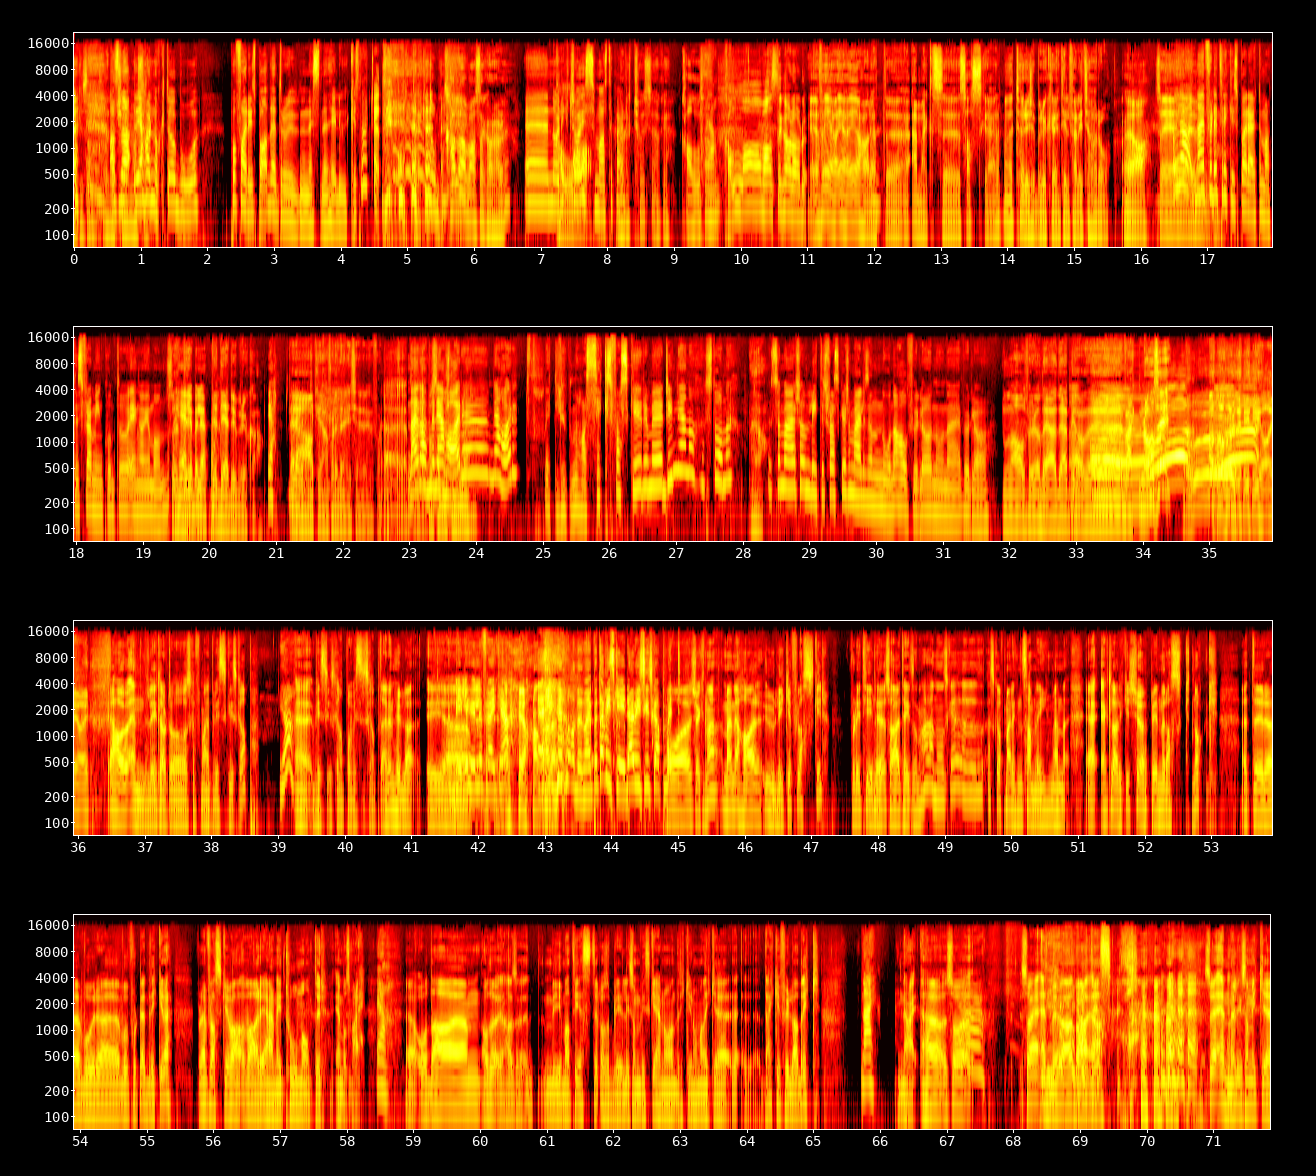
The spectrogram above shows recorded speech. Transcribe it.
ikke sant? altså, jeg har nok til å bo På Farris bad, jeg tror nesten en hel uke snart. det er ikke dumt. Hva slags mastercard har du? Eh, Nordic Kalla. Choice Mastercard. Nordic Choice, ja, ok. Kall. Ja. Kalla mastercard har du. Jeg, jeg, jeg har et uh, Amex uh, SAS-greier, men jeg tør ikke bruke det i tilfelle jeg ikke har råd. Ja. Så jeg, oh, ja, nei, for det trekkes bare automatisk fra min konto en gang i måneden. så Hele det, beløpet. Det er det du bruker? Ja, det er det Ja, jeg ok, ja, for det er det jeg ikke får. Jeg- Nei da, men jeg har, eh, jeg har Jeg lurer på om jeg har seks flasker med gin jeg nå, stående. Ja. Som er sånn litersflasker som er liksom Noen er halvfulle og noen er fulle og Noen er halvfulle, og det, det er pinadø verdt den å si! Oi, oi, oi. Jeg har jo endelig klart å skaffe meg et whiskyskap. Ja. Eh, whiskyskap og whiskyskap. Det er en hylle i uh, Billighylle fra IKEA. ja, og den har jeg putta whisky i. Det er whiskyskapet På kjøkkenet. Men jeg har ulike flasker. Fordi Tidligere så har jeg tenkt sånn nå skal jeg, jeg skaffe meg en liten samling. Men jeg, jeg klarer ikke kjøpe inn raskt nok etter eh, hvor, eh, hvor fort jeg drikker det. For en flaske varer gjerne i to måneder hjemme hos meg. Ja. Eh, Og da og det, altså, gir man til gjester, og så blir det liksom whisky. Er drikker når man ikke Det er ikke full av drikk. Nei. Nei, uh, så, så jeg ender da, da ja. Så jeg ender liksom ikke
